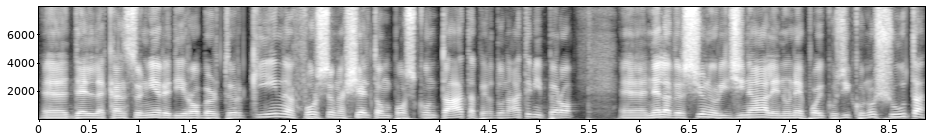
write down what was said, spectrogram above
eh, del canzoniere di Robert Erkin, forse una scelta un po' scontata, perdonatemi, però eh, nella versione originale non è poi così conosciuta,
